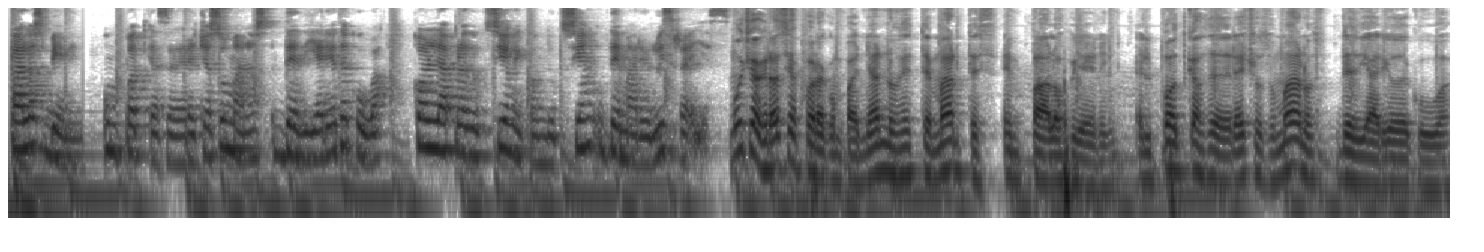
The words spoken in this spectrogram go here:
Palos Vienen, un podcast de derechos humanos de Diario de Cuba con la producción y conducción de Mario Luis Reyes. Muchas gracias por acompañarnos este martes en Palos Vienen, el podcast de derechos humanos de Diario de Cuba.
